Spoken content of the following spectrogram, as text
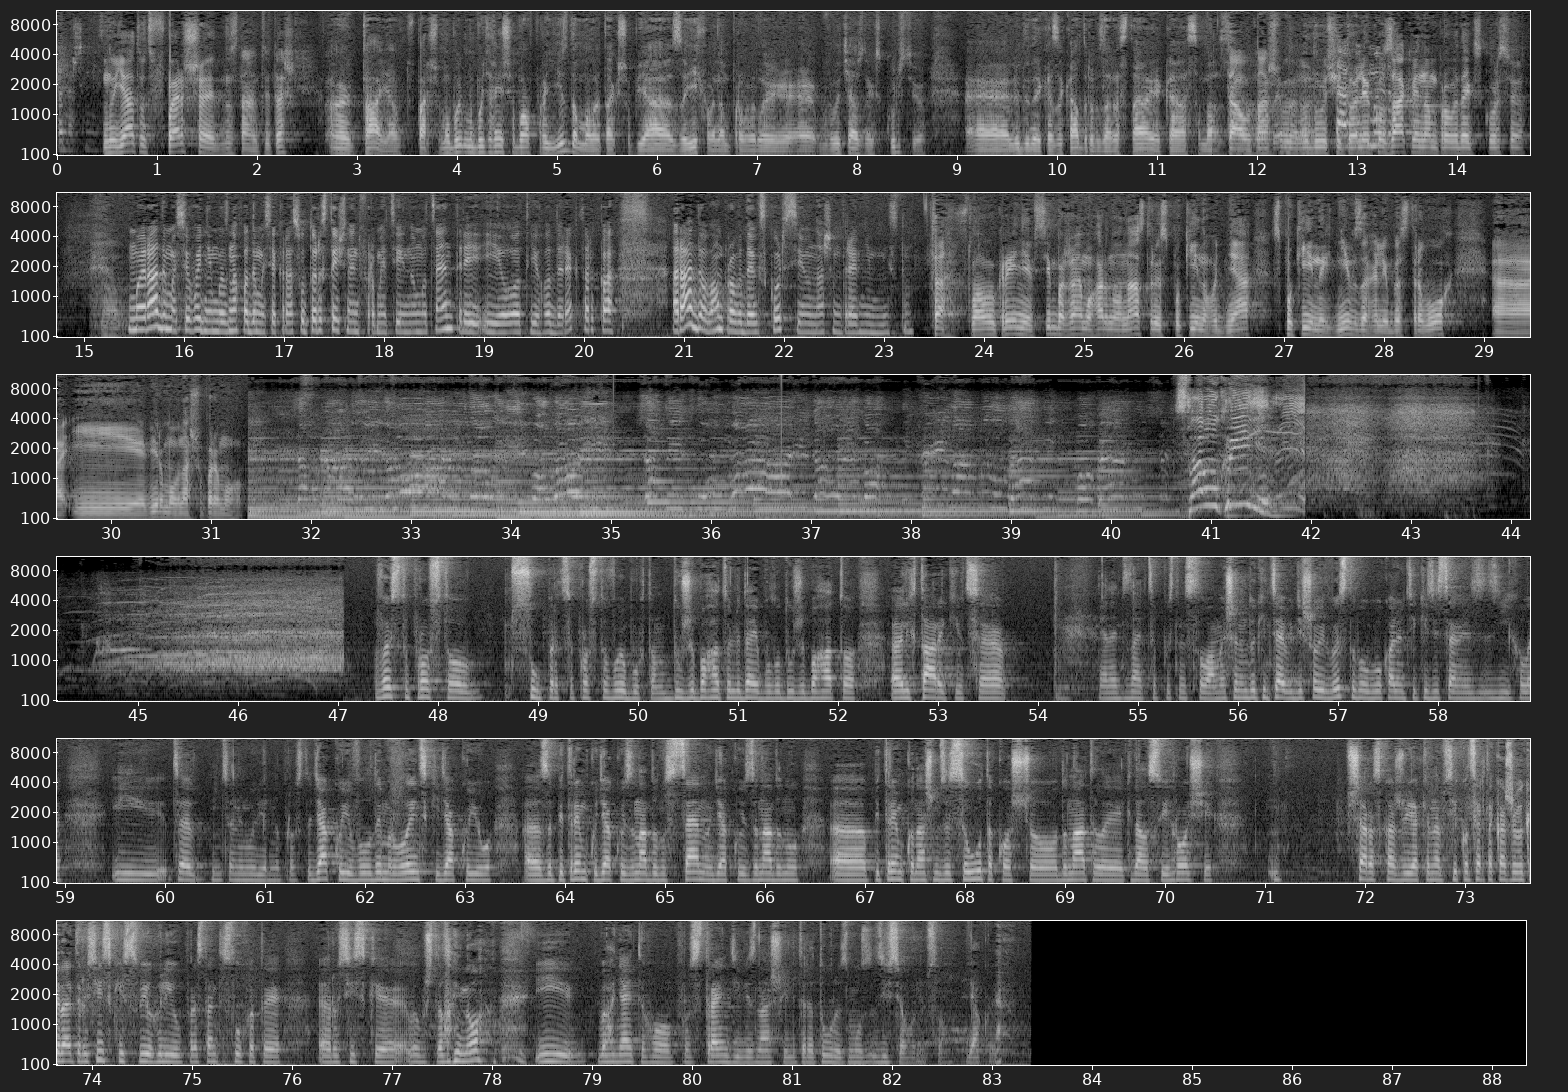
про наше місто? Ну я тут вперше, не знаю, ти теж? Е, так, я вперше, мабуть, мабуть, раніше був проїздом, але так, щоб я заїхав, нам провели е, величезну екскурсію. Е, людина, яка за кадром зараз та, яка сама Та, от наш ведучий Толі ми- Козак, він нам проведе екскурсію. Ми радимо сьогодні. Ми знаходимося якраз у туристично-інформаційному центрі, і от його директорка радо вам проведе екскурсію нашим древнім містом. Так, слава Україні! Всім бажаємо гарного настрою, спокійного дня, спокійних днів, взагалі без тривог. Е, і віримо в нашу перемогу. Слава Україні! Виступ просто супер, це просто вибух. Там дуже багато людей було, дуже багато е, ліхтариків. Це я не знаю, як це пояснити словами. Я ще не до кінця відійшов від виступу, бо буквально тільки зі сцени з'їхали. І це, ну, це неймовірно просто. Дякую, Володимир Волинський, дякую е, за підтримку, дякую за надану сцену, дякую за надану е, підтримку нашим ЗСУ, також що донатили, кидали свої гроші. Ще раз кажу, як я на всіх концертах кажу, викидайте російський з своїх голів, перестаньте слухати е, російське, вибачте, лайно і виганяйте його просто з трендів із нашої літератури, з муз... зі всього словом. Дякую.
